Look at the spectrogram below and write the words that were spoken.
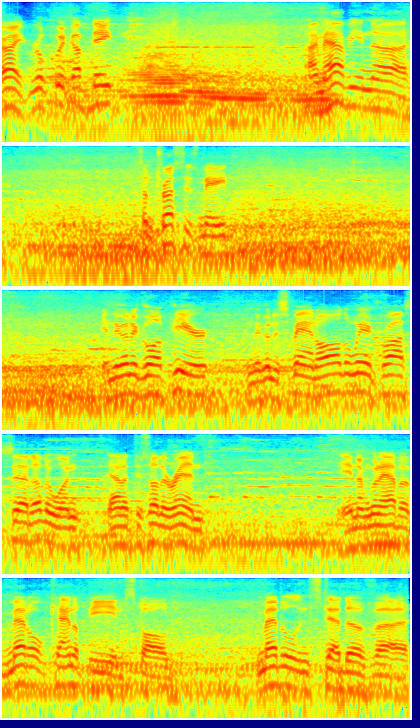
All right, real quick update. I'm having uh, some trusses made, and they're going to go up here, and they're going to span all the way across that other one down at this other end. And I'm going to have a metal canopy installed, metal instead of uh,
